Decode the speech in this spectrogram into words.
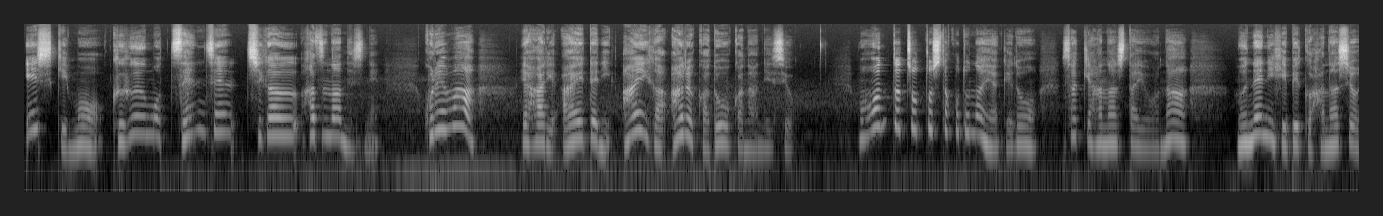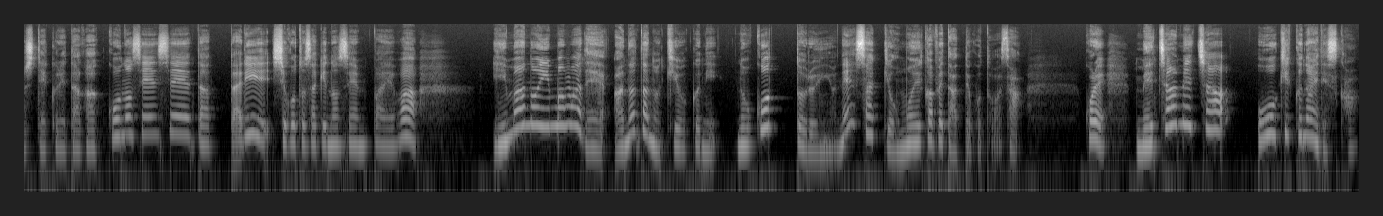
意識も工夫も全然違うはずなんですね。これはやはり相手に愛があるかどうかなんですよ。もうほんとちょっとしたことなんやけどさっき話したような胸に響く話をしてくれた学校の先生だったり仕事先の先輩は今の今まであなたの記憶に残っとるんよねさっき思い浮かべたってことはさこれめちゃめちゃ大きくないですか？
